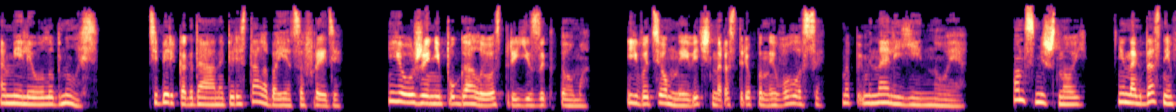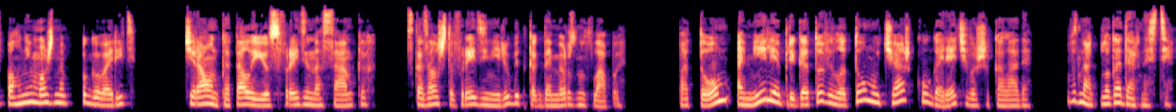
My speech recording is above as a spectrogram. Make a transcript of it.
Амелия улыбнулась. Теперь, когда она перестала бояться Фредди, ее уже не пугал и острый язык Тома. Его темные, вечно растрепанные волосы напоминали ей Ноя. Он смешной, иногда с ним вполне можно поговорить. Вчера он катал ее с Фредди на санках, сказал, что Фредди не любит, когда мерзнут лапы. Потом Амелия приготовила Тому чашку горячего шоколада в знак благодарности.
